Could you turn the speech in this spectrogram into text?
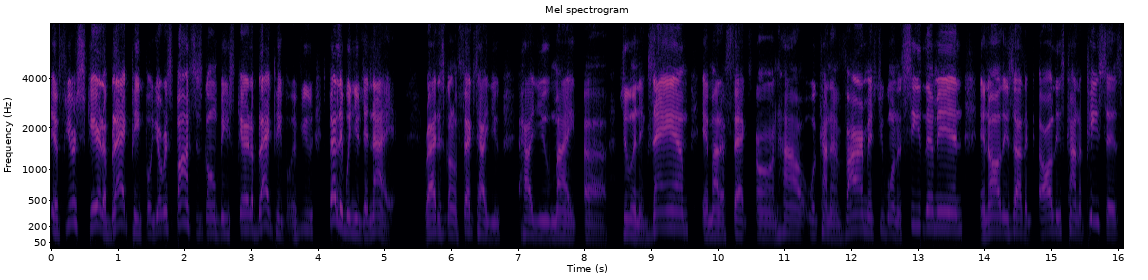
if you're scared of black people, your response is going to be scared of black people. If you, especially when you deny it, right? It's going to affect how you how you might uh, do an exam. It might affect on how what kind of environments you want to see them in, and all these other all these kind of pieces,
